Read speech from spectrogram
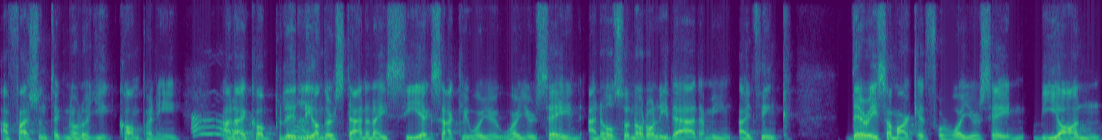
a fashion technology company, oh, and I oh, completely yeah. understand and I see exactly what you what you're saying. And also, not only that, I mean, I think there is a market for what you're saying beyond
